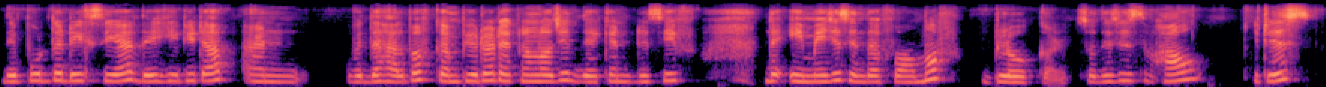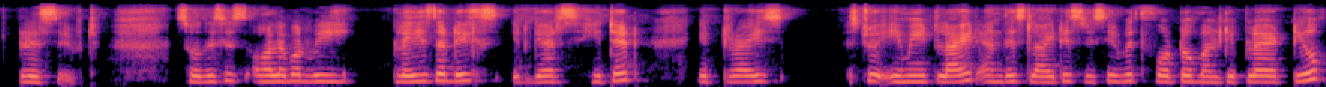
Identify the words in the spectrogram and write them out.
They put the disc here. They heat it up and with the help of computer technology they can receive the images in the form of glow curve so this is how it is received. So this is all about we place the disc it gets heated it tries to emit light and this light is received with photo multiplier tube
